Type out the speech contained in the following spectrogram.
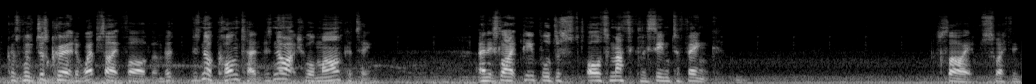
because we've just created a website for them, but there's no content, there's no actual marketing. And it's like people just automatically seem to think. Sorry, I'm sweating.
